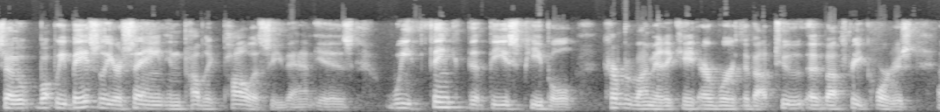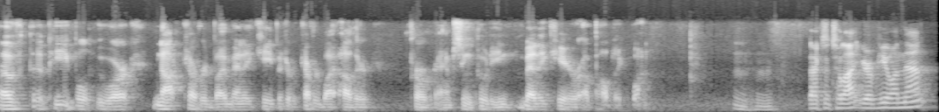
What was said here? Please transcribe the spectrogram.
So, what we basically are saying in public policy then is we think that these people covered by Medicaid are worth about two, about three quarters of the people who are not covered by Medicaid but are covered by other programs, including Medicare, a public one. Mm-hmm. Dr. Talaat, your view on that?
